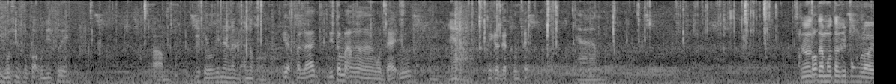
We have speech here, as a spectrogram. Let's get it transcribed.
Ubus yung suka ko dito eh. Um, Ito, ginalag ano ko. Yeah pala, dito maangang konti yun. Ayan. May kagat konti. Ayan. Sunod na mo to si Pungloy.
